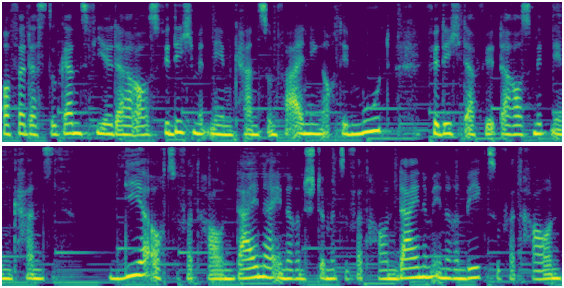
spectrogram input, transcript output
hoffe, dass du ganz viel daraus für dich mitnehmen kannst und vor allen Dingen auch den Mut für dich dafür, daraus mitnehmen kannst, dir auch zu vertrauen, deiner inneren Stimme zu vertrauen, deinem inneren Weg zu vertrauen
